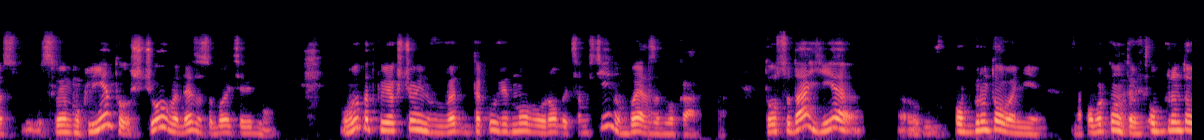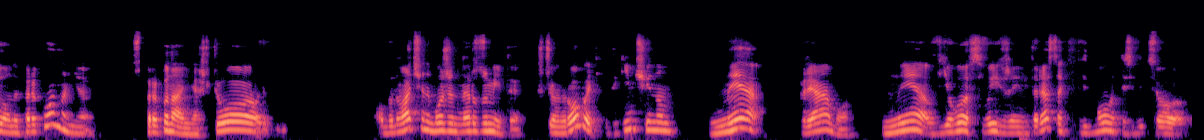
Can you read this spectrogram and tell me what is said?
е, своєму клієнту, що веде за собою ця відмова. У випадку, якщо він таку відмову робить самостійно, без адвоката, то у суда є е, обґрунтовані обґрунтоване переконання, переконання, що обвинувачений може не розуміти, що він робить, і таким чином не прямо, не в його своїх же інтересах відмовитись від цього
